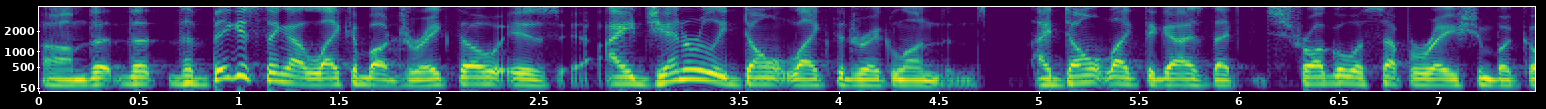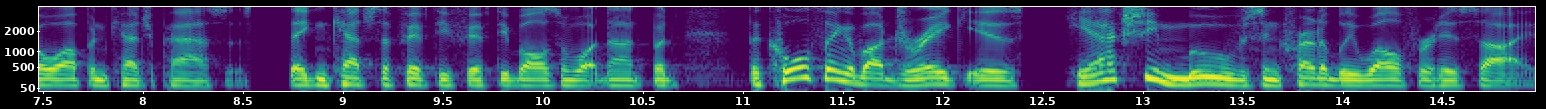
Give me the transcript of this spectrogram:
Um, the, the the biggest thing I like about Drake though is I generally don't like the Drake Londons. I don't like the guys that struggle with separation but go up and catch passes. They can catch the 50 50 balls and whatnot. But the cool thing about Drake is he actually moves incredibly well for his size.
